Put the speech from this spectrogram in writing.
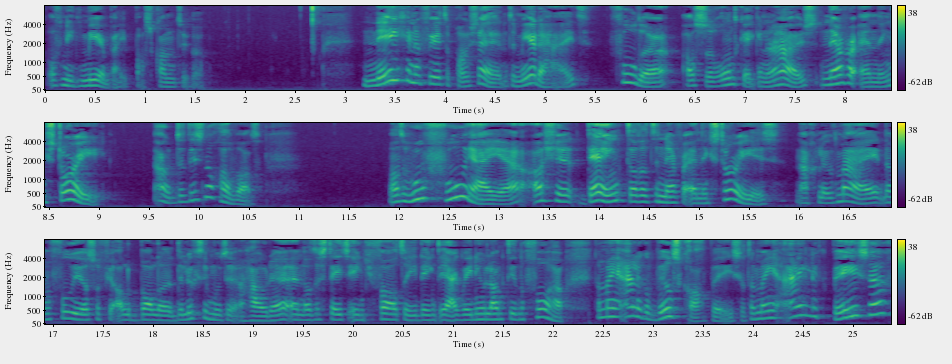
Of niet meer bij je past, kan natuurlijk ook. 49%, de meerderheid, voelde als ze rondkeken naar huis never ending story. Nou, dat is nogal wat. Want hoe voel jij je als je denkt dat het een never ending story is? Nou, geloof mij, dan voel je alsof je alle ballen de lucht in moet houden en dat er steeds eentje valt en je denkt, ja, ik weet niet hoe lang ik dit nog volhoud. Dan ben je eigenlijk op wilskracht bezig. Dan ben je eigenlijk bezig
